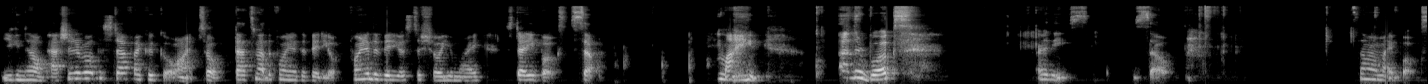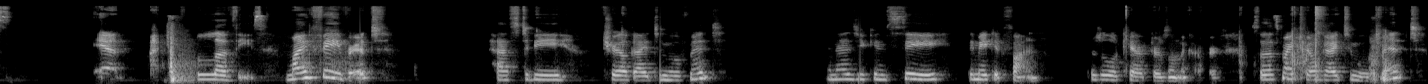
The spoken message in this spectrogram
you can tell I'm passionate about this stuff. I could go on. So that's not the point of the video. Point of the video is to show you my study books. So my other books are these. So some of my books. And I love these. My favorite has to be Trail Guide to Movement. And as you can see, they make it fun. There's a little characters on the cover. So that's my Trail Guide to Movement.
